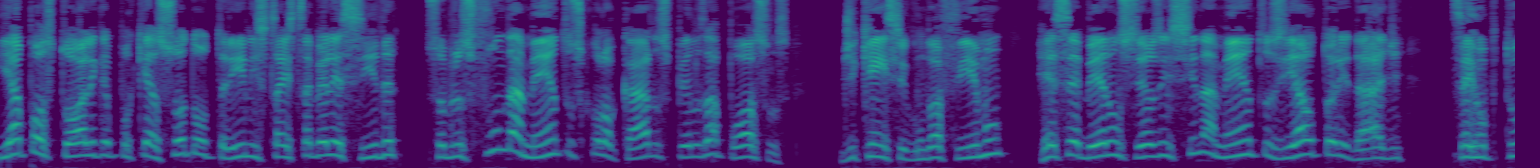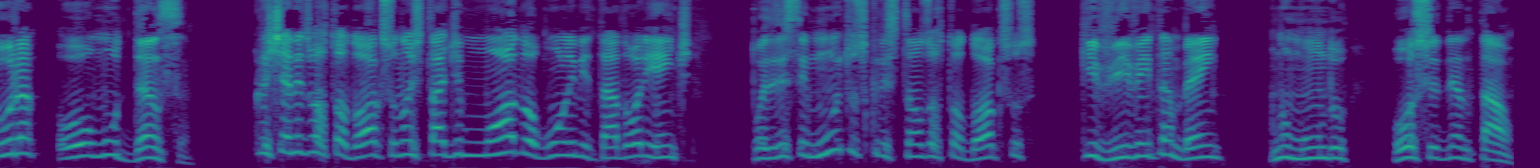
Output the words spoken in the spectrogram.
e apostólica, porque a sua doutrina está estabelecida sobre os fundamentos colocados pelos apóstolos, de quem, segundo afirmam, receberam seus ensinamentos e autoridade sem ruptura ou mudança. O cristianismo ortodoxo não está de modo algum limitado ao Oriente, pois existem muitos cristãos ortodoxos que vivem também no mundo ocidental.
